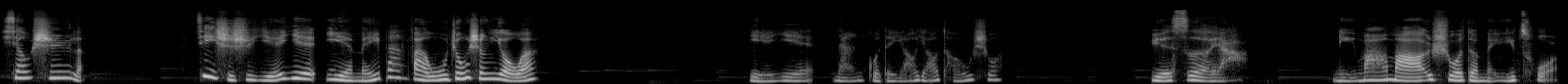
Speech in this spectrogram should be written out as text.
消失了。即使是爷爷，也没办法无中生有啊。”爷爷。难过的摇摇头说：“约瑟呀，你妈妈说的没错。”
